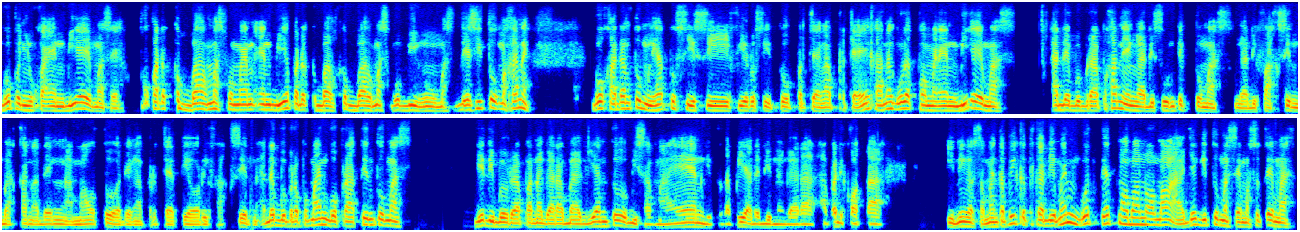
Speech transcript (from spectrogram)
Gue penyuka NBA mas ya. Kok pada kebal mas pemain NBA pada kebal-kebal mas, gue bingung mas. Dari situ makanya gue kadang tuh melihat tuh sisi virus itu percaya nggak percaya karena gue lihat pemain NBA mas. Ada beberapa kan yang nggak disuntik tuh mas, nggak divaksin bahkan ada yang nggak mau tuh, ada yang nggak percaya teori vaksin. Ada beberapa pemain gue perhatiin tuh mas, dia di beberapa negara bagian tuh bisa main gitu tapi ada di negara apa di kota ini nggak bisa main tapi ketika dia main gue lihat normal-normal aja gitu mas ya maksudnya mas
